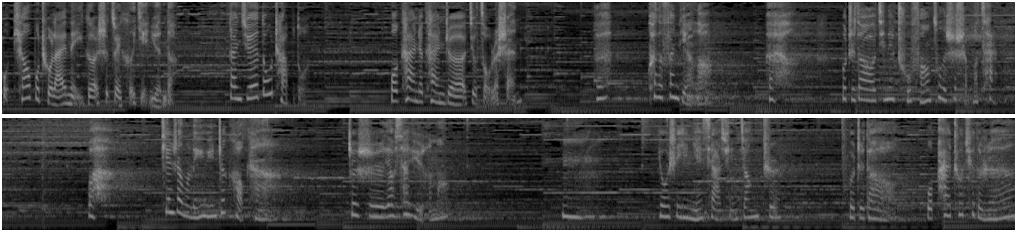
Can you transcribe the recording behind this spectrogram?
我挑不出来哪个是最合眼缘的，感觉都差不多。我看着看着就走了神。哎，快到饭点了，哎呀，不知道今天厨房做的是什么菜。哇，天上的凌云真好看啊，这是要下雨了吗？嗯，又是一年下旬将至，不知道我派出去的人。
